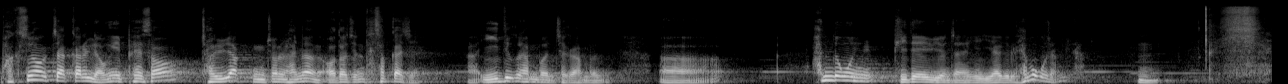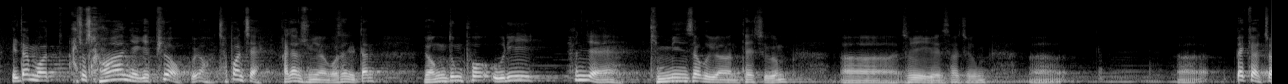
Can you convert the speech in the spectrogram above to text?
박순혁 작가를 영입해서 전략 공천을 하면 얻어지는 다섯 가지 아, 이득을 한번 제가 한번 어, 한동훈 비대위원장에게 이야기를 해보고자 합니다. 음. 일단 뭐 아주 장황한 얘기 필요 없고요. 첫 번째 가장 중요한 것은 일단 영등포 을이 현재 김민석 의원한테 지금 어, 소위 얘기해서 지금 어, 어, 뺏겼죠.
